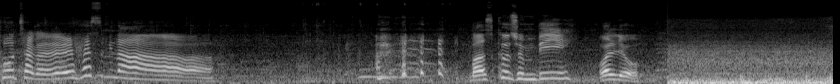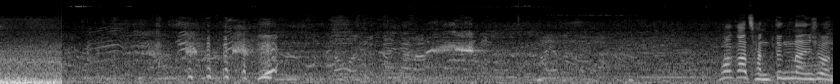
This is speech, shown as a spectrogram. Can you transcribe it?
도착을 했습니다. 마스크 준비 완료. 화가 잔뜩 난 션.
